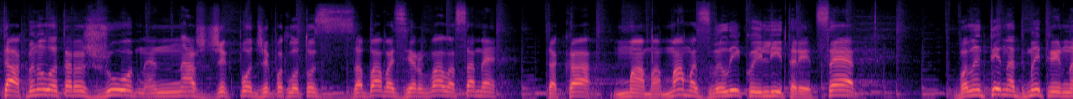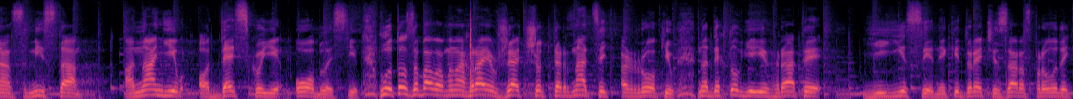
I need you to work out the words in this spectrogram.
Так, минулого таражу наш джекпот, джекпот лото забава зірвала саме така мама. Мама з великої літери. Це Валентина Дмитрівна з міста Ананів Одеської області. Лото забава вона грає вже 14 років. Надихнув її грати її син, який, до речі, зараз проводить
